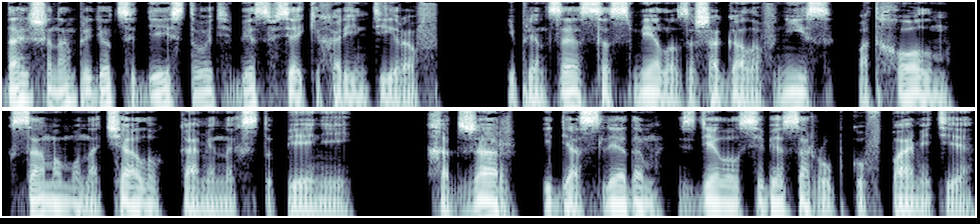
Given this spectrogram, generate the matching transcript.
Дальше нам придется действовать без всяких ориентиров. И принцесса смело зашагала вниз, под холм, к самому началу каменных ступеней. Хаджар, идя следом, сделал себе зарубку в памяти.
